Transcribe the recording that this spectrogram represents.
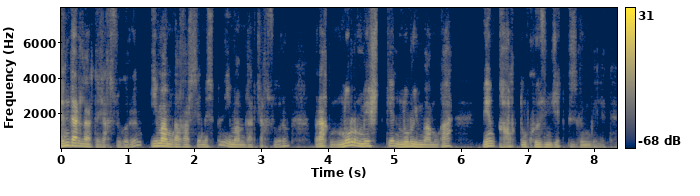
Діндарларды жақсы көремін. Имамға қарсы емеспін имамдарды жақсы көремін. Бірақ нұр мешітке нұр имамға мен халықтың көзін жеткізгім келеді.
